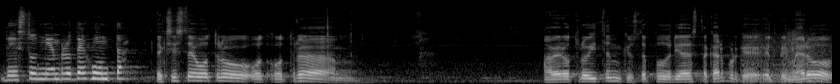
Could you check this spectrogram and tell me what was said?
de estos miembros de Junta. ¿Existe otro, otra a ver, otro ítem que usted podría destacar, porque el primero,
